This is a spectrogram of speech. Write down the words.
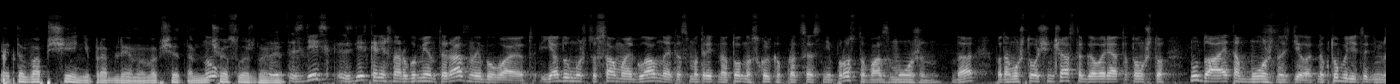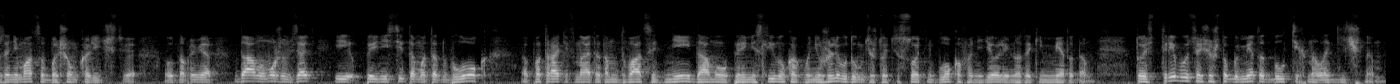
Это вообще не проблема. Вообще там Ну, ничего сложного нет. Э, Здесь, здесь, конечно, аргументы разные бывают. Я думаю, что самое главное это смотреть на то, насколько процесс не просто возможен, да, потому что очень часто говорят о том, что, ну да, это можно сделать, но кто будет этим заниматься в большом количестве? Вот, например, да, мы можем взять и перенести там этот блок, потратив на это там 20 дней, да, мы его перенесли, ну как бы, неужели вы думаете, что эти сотни блоков они делали именно таким методом? То есть требуется еще, чтобы метод был технологичным.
